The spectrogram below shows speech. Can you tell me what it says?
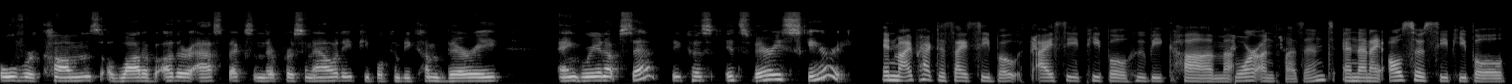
overcomes a lot of other aspects in their personality. People can become very angry and upset because it's very scary. In my practice, I see both. I see people who become more unpleasant, and then I also see people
